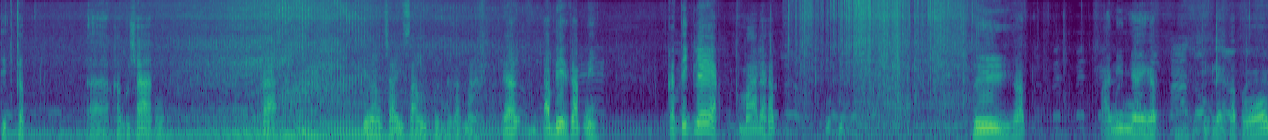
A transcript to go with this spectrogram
ติดกับอ่ากัมพูชาของ กะที่น้องชายอีสานนเปิงนะครับมาแล้วอัปเดตครับนี่กระติกแรกมาแล้วครับเฮ้ยครับปลานิ่นใหญ่ครับกระติกแรกครับผม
